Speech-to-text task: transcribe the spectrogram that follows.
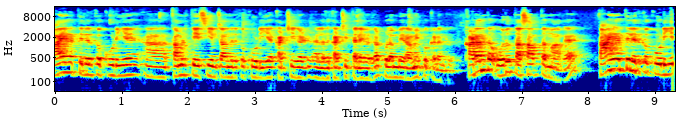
தாயகத்தில் இருக்கக்கூடிய தமிழ் தேசியம் சார்ந்திருக்கக்கூடிய கட்சிகள் அல்லது கட்சி தலைவர்கள் புலம்பெயர் அமைப்புகள் என்று. கடந்த ஒரு தசாப்தமாக தாயகத்தில் இருக்கக்கூடிய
